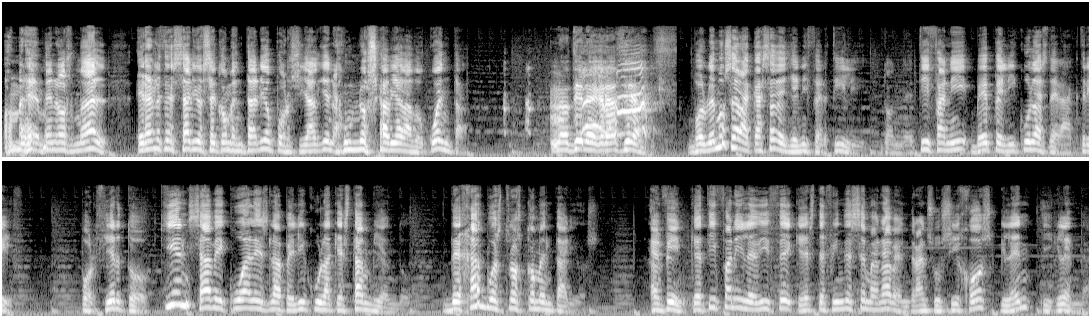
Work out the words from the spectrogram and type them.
¡Hombre, menos mal! Era necesario ese comentario por si alguien aún no se había dado cuenta. No tiene gracia. Volvemos a la casa de Jennifer Tilly, donde Tiffany ve películas de la actriz. Por cierto, ¿quién sabe cuál es la película que están viendo? Dejad vuestros comentarios. En fin, que Tiffany le dice que este fin de semana vendrán sus hijos Glenn y Glenda.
